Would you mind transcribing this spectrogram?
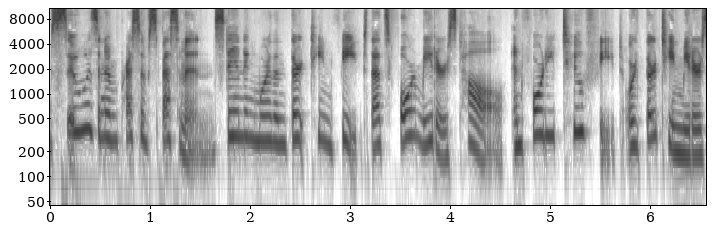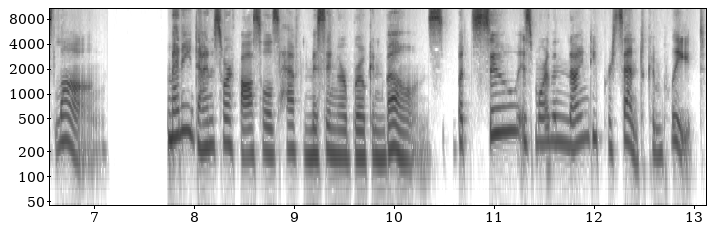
Sue is an impressive specimen, standing more than 13 feet, that's 4 meters tall, and 42 feet, or 13 meters long. Many dinosaur fossils have missing or broken bones, but Sue is more than 90% complete.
